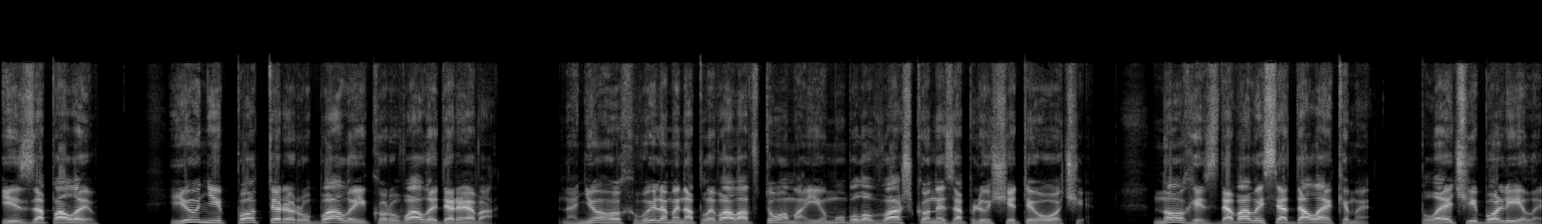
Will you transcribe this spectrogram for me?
і запалив. Юні поттери рубали і корували дерева. На нього хвилями напливала втома, і йому було важко не заплющити очі. Ноги здавалися далекими, плечі боліли.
